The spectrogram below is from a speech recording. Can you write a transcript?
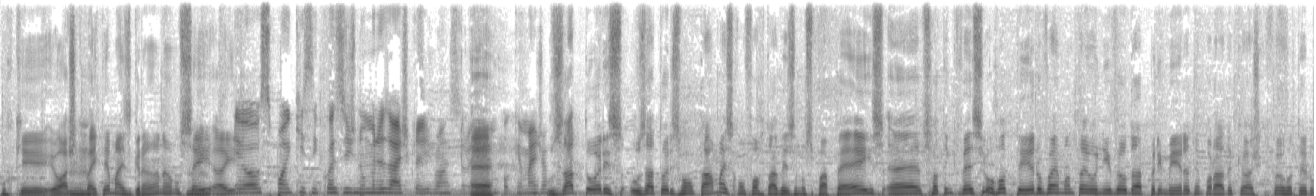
porque eu acho que vai ter mais grana, eu não sei, aí... Eu suponho que sim, com esses números eu acho que eles vão receber É. um pouquinho mais de Os atores, os atores vão estar mais confortáveis nos papéis. é, só tem que ver se o roteiro vai manter o nível da primeira temporada, que eu acho que foi o roteiro.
